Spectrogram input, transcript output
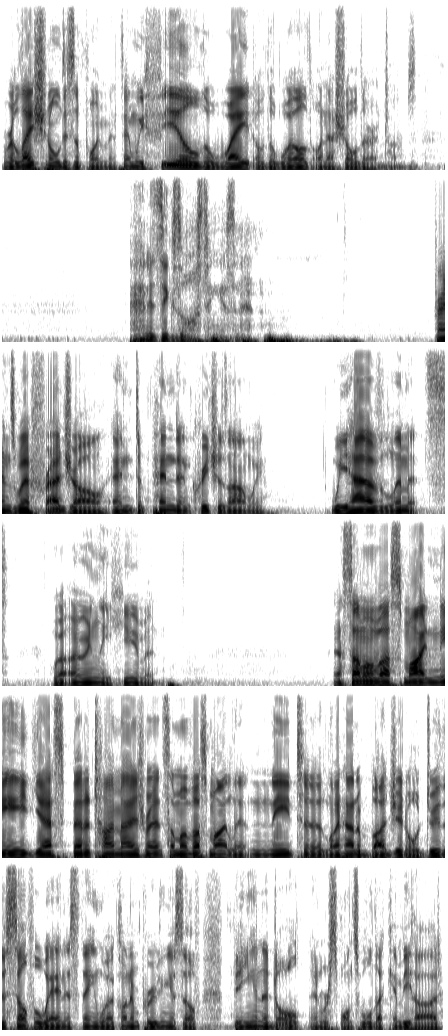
relational disappointments, and we feel the weight of the world on our shoulder at times. And it's exhausting, isn't it? Friends, we're fragile and dependent creatures, aren't we? We have limits. We're only human. Now, some of us might need, yes, better time management. Some of us might le- need to learn how to budget or do the self awareness thing, work on improving yourself, being an adult and responsible. That can be hard.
